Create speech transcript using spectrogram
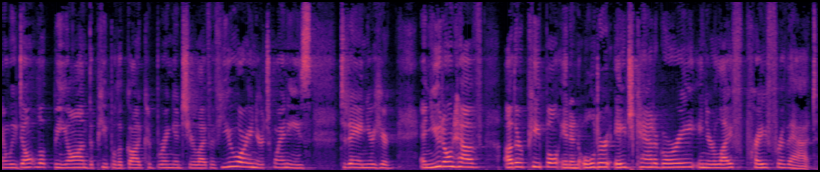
and we don't look beyond the people that God could bring into your life. If you are in your 20s today and you're here and you don't have other people in an older age category in your life, pray for that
